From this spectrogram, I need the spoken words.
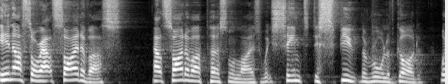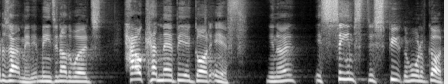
in us or outside of us, outside of our personal lives, which seem to dispute the rule of God. What does that mean? It means, in other words, how can there be a God if? You know, it seems to dispute the rule of God.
